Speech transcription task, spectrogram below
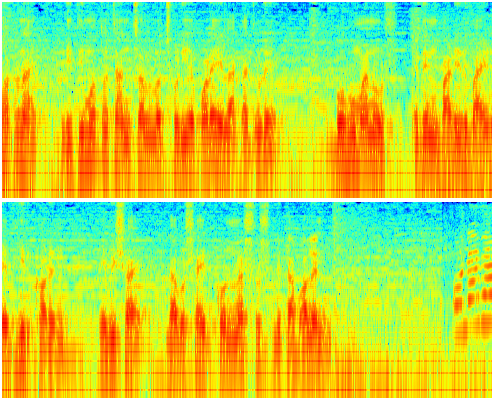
ঘটনায় রীতিমতো চাঞ্চল্য ছড়িয়ে পড়ে এলাকা জুড়ে। বহু মানুষ এদিন বাড়ির বাইরে ভিড় করেন। এ বিষয়ে ব্যবসায়ীর কন্যা সুস্মিতা বলেন, ওনারা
